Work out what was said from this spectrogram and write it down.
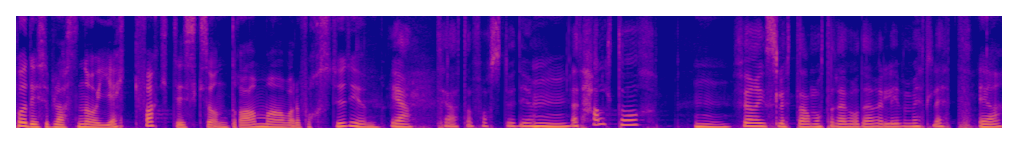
på disse plassene, og gikk faktisk sånn drama, var det forstudium? Ja. Teaterforstudium. Mm. Et halvt år Mm. før jeg slutta og måtte revurdere livet mitt litt. Ja.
